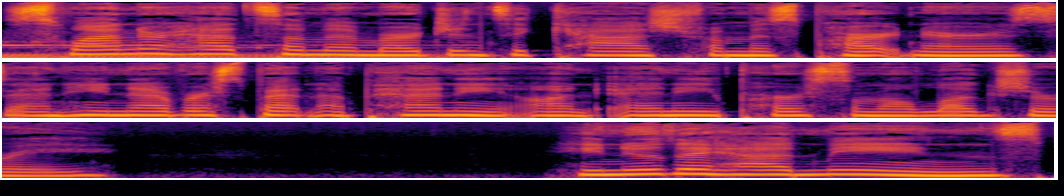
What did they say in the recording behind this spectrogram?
Swanner had some emergency cash from his partners, and he never spent a penny on any personal luxury. He knew they had means,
